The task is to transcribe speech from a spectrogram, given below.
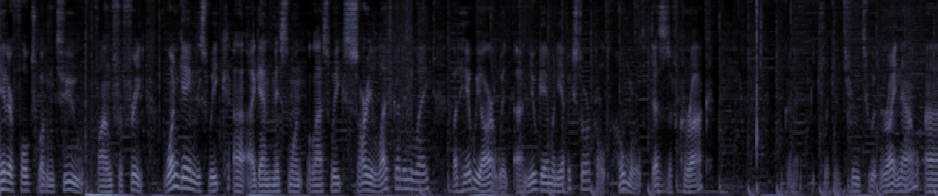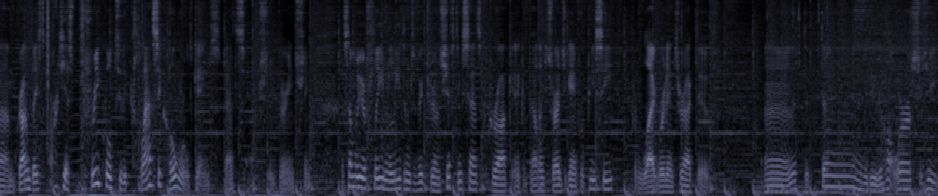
Hey there folks, welcome to Found for Free. One game this week, uh, again missed one last week, sorry life got in the way, but here we are with a new game on the Epic Store called Homeworld Deserts of Kharak. I'm gonna be clicking through to it right now. Um, Ground-based RTS prequel to the classic Homeworld games, that's actually very interesting. Assemble your fleet and lead them to victory on shifting sands of Kharak in a compelling strategy game for PC from Blackbird Interactive. Uh, da, da. We do the hot war, strategic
